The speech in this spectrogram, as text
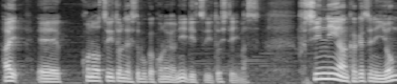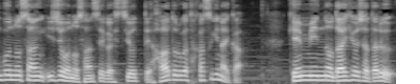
はい、えー、このツイートに対して僕はこのようにリツイートしています。不信任案可決に4分の3以上の賛成が必要ってハードルが高すぎないか。県民の代表者たる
